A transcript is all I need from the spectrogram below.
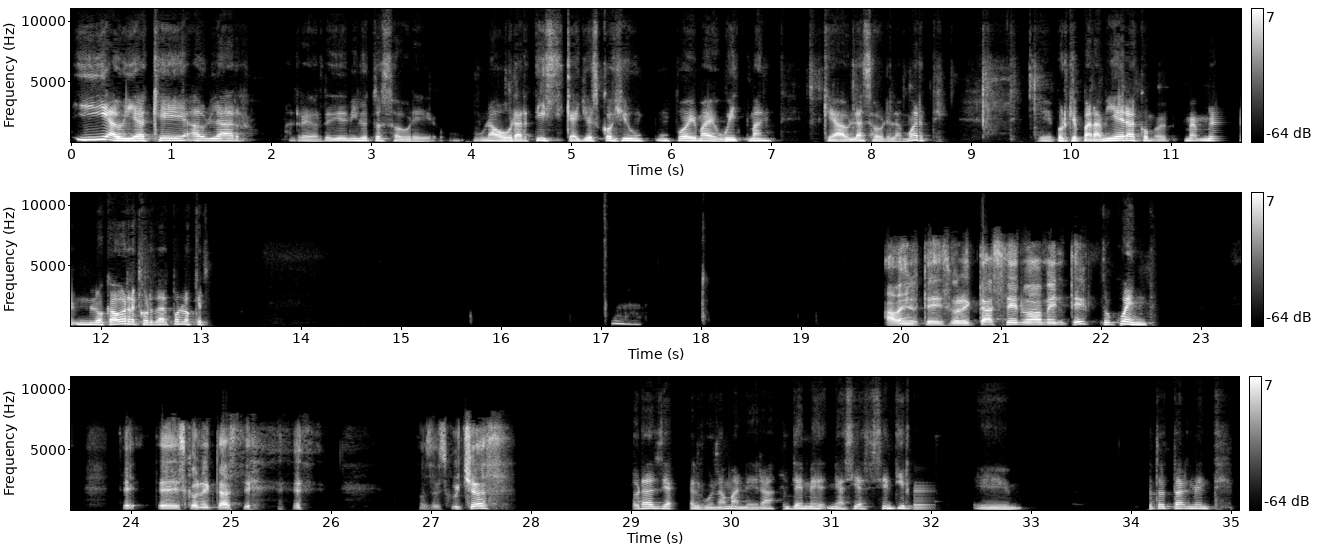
y había que hablar alrededor de 10 minutos sobre una obra artística. Yo escogí un, poema de Whitman que habla sobre la muerte. Eh, porque para mí era como, lo acabo de recordar por lo que A ver, te desconectaste nuevamente. Tu cuenta. Te, desconectaste. ¿Nos escuchas? de alguna manera de me, hacía sentir eh, totalmente.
